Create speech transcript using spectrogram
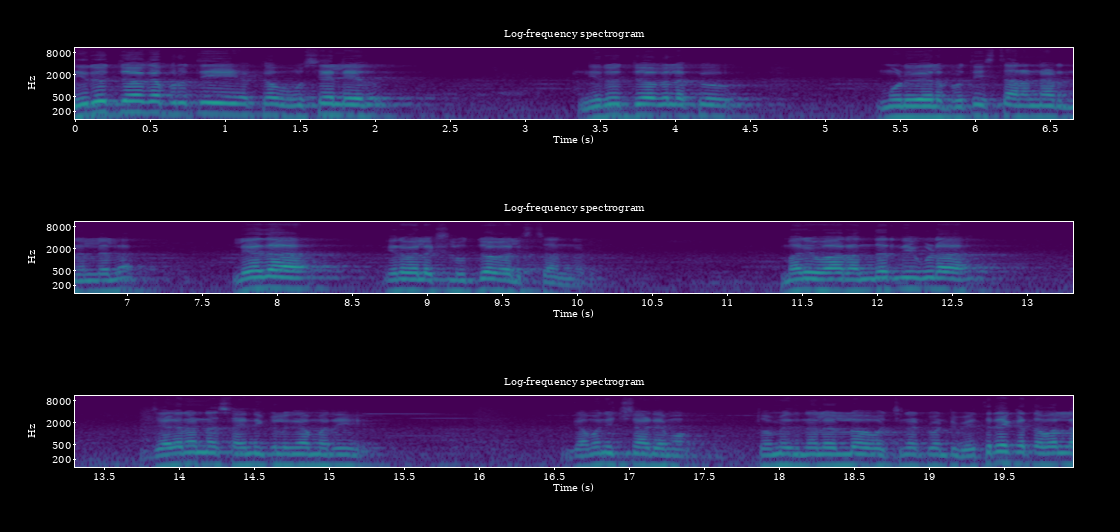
నిరుద్యోగ భృతి యొక్క ఊసే లేదు. నిరుద్యోగులకు మూడు వేల భృతి ఇస్తానన్నాడు నెల నెల లేదా ఇరవై లక్షల ఉద్యోగాలు ఇస్తానన్నాడు. మరి వారందరినీ కూడా జగనన్న సైనికులుగా మరి గమనించినాడేమో. తొమ్మిది నెలల్లో వచ్చినటువంటి వ్యతిరేకత వల్ల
